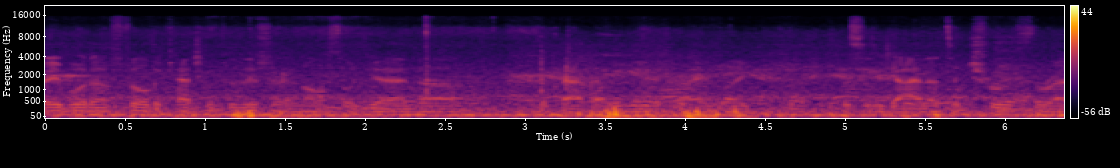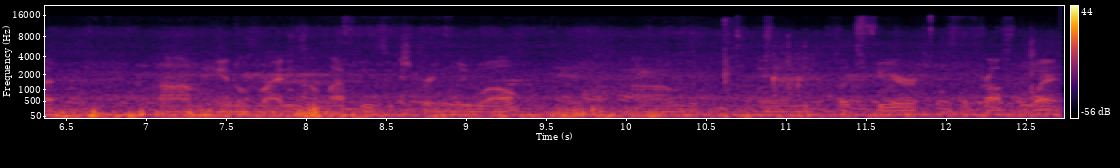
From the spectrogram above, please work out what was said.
we're able to fill the catching position and also get uh, the bat that we needed, right? Like this is a guy that's a true threat, um, handles righties and lefties extremely well, um, and puts fear across the way.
